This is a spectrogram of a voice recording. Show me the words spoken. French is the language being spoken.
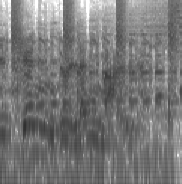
Ils tiennent de l'animal.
